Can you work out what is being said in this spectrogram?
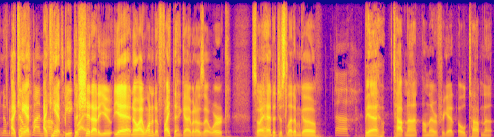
nobody I can't I can't to be beat the quiet. shit out of you. Yeah, no, I wanted to fight that guy, but I was at work. So I had to just let him go. But yeah, Top Knot. I'll never forget old Top Knot.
